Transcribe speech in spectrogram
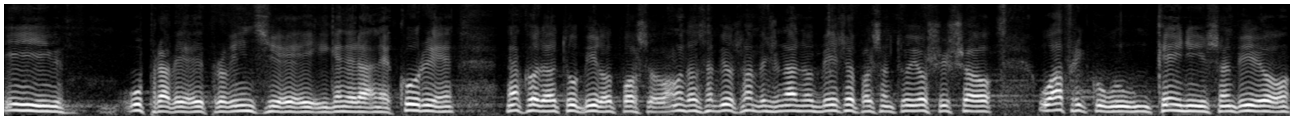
i uprave provincije i generalne kurije, tako da tu bilo poslova. Onda sam bio član međunarodnog bića, pa sam tu još išao u Afriku, u Keniji sam bio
